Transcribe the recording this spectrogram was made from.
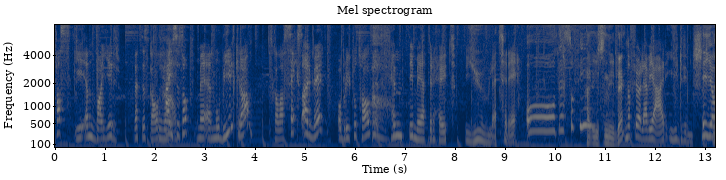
fast i en vaier. Dette skal Wow. heises opp med en mobil kran. Skal ha seks armer og blir totalt et 50 meter høyt juletre. Oh, det er så fint. Herregud, så nydelig. Nå føler jeg vi er i Grinchen. Ja.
